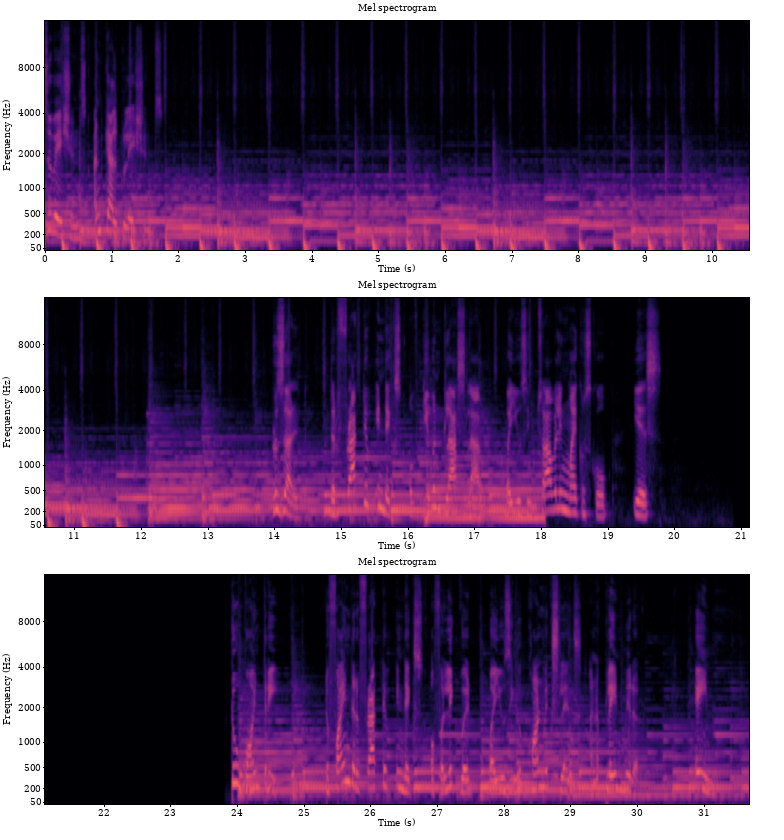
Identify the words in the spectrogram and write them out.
Observations and calculations. Result The refractive index of given glass slab by using traveling microscope is 2.3. Find the refractive index of a liquid by using a convex lens and a plane mirror. Aim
